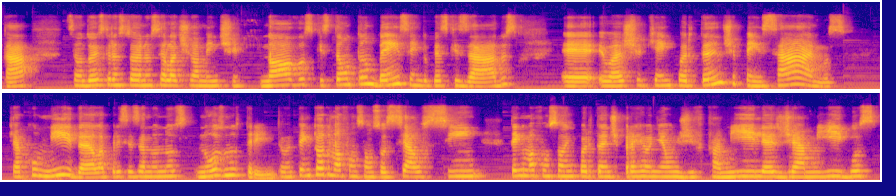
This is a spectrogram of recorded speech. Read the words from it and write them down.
tá? São dois transtornos relativamente novos que estão também sendo pesquisados. É, eu acho que é importante pensarmos que a comida ela precisa nos, nos nutrir. Então, tem toda uma função social, sim, tem uma função importante para reunião de famílias, de amigos,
